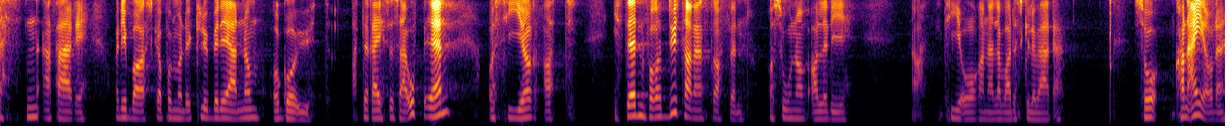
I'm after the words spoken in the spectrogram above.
nesten er ferdig, og de bare skal på en måte klubbe det gjennom og gå ut, at det reiser seg opp igjen og sier at istedenfor at du tar den straffen og soner alle de ja, ti årene, eller hva det skulle være, så kan jeg gjøre det.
